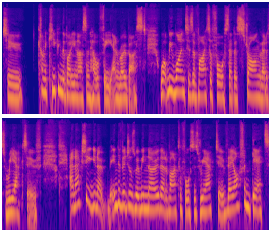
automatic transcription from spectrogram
to kind of keeping the body nice and healthy and robust. What we want is a vital force that is strong, that is reactive. And actually, you know, individuals where we know that a vital force is reactive, they often get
